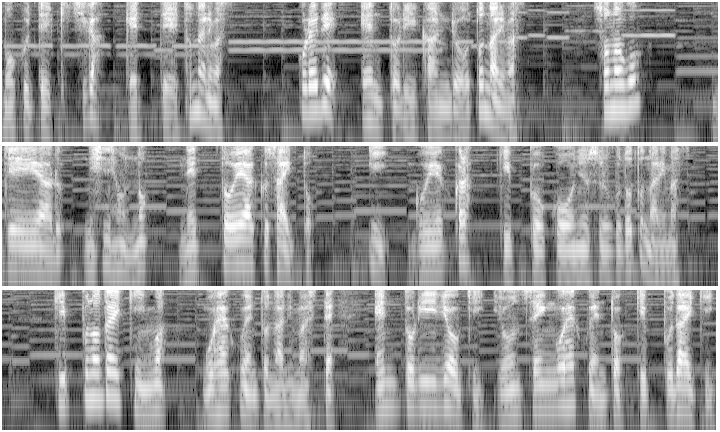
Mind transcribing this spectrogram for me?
目的地が決定となります。これでエントリー完了となります。その後、JR 西日本のネット予約サイト E ご予約から切符を購入することとなります。切符の代金は500円となりまして、エントリー料金4500円と切符代金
